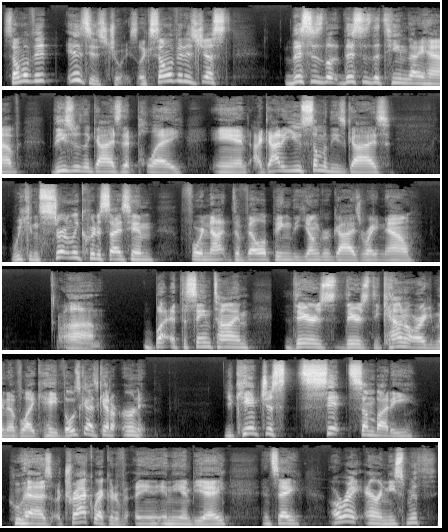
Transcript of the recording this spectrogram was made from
Some of it is his choice. Like some of it is just this is the this is the team that I have. These are the guys that play, and I got to use some of these guys. We can certainly criticize him for not developing the younger guys right now. Um, but at the same time, there's there's the counter argument of like, hey, those guys got to earn it. You can't just sit somebody who has a track record of, in, in, the NBA and say, all right, Aaron Nesmith,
